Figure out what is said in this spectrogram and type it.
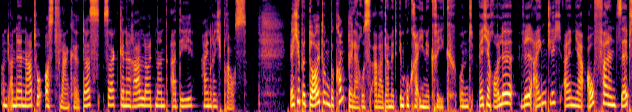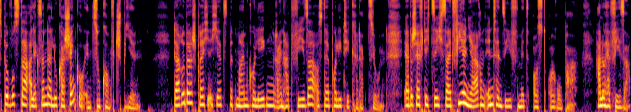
und an der NATO-Ostflanke. Das sagt Generalleutnant AD Heinrich Braus. Welche Bedeutung bekommt Belarus aber damit im Ukraine-Krieg? Und welche Rolle will eigentlich ein ja auffallend selbstbewusster Alexander Lukaschenko in Zukunft spielen? Darüber spreche ich jetzt mit meinem Kollegen Reinhard Feser aus der Politikredaktion. Er beschäftigt sich seit vielen Jahren intensiv mit Osteuropa. Hallo, Herr Feser.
